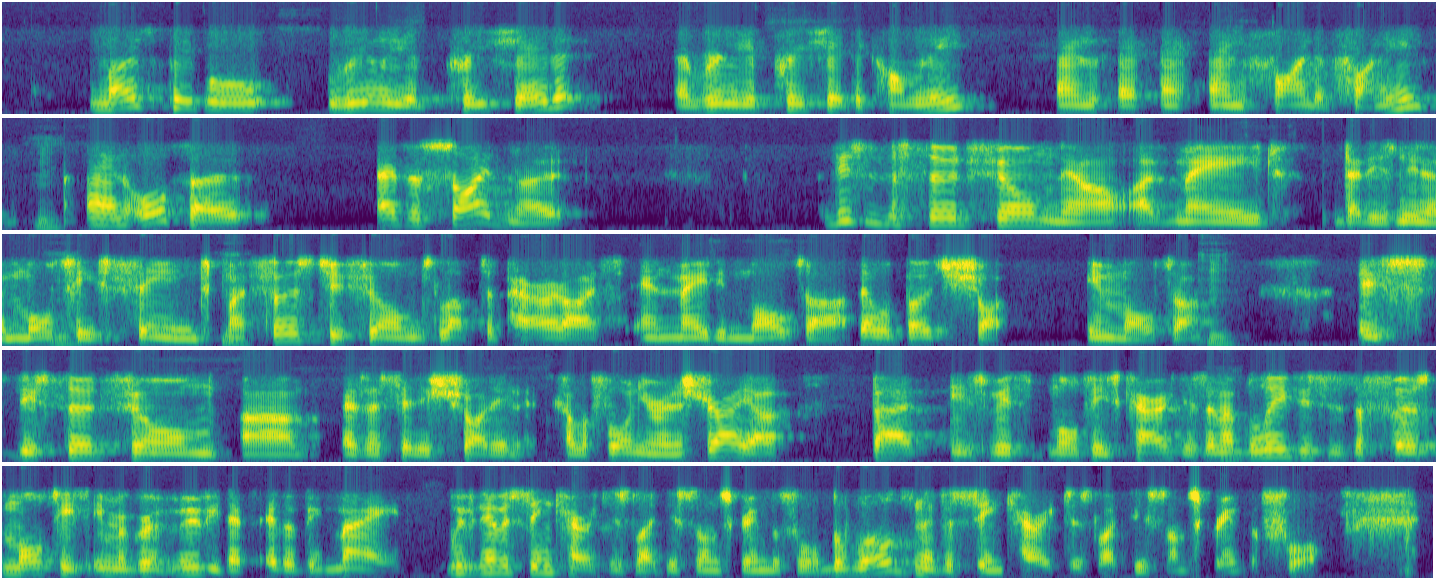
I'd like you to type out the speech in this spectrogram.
Most people really appreciate it. I really appreciate the comedy and, and, and find it funny. Mm. And also, as a side note, this is the third film now I've made that is you know Maltese themed. My first two films, Love to Paradise and Made in Malta, they were both shot in Malta. Mm. This this third film, um, as I said, is shot in California and Australia, but is with Maltese characters. And I believe this is the first Maltese immigrant movie that's ever been made. We've never seen characters like this on screen before. The world's never seen characters like this on screen before.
